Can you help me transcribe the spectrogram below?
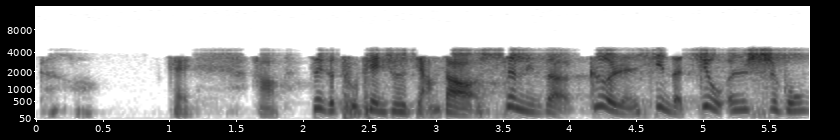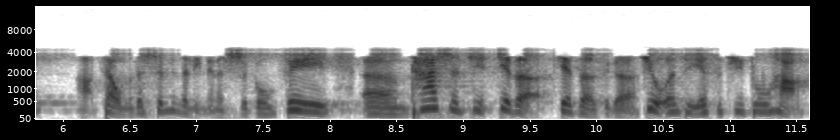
看啊，OK，好，这个图片就是讲到圣灵的个人性的救恩施工啊，在我们的生命的里面的施工，所以呃，他是借借着借着这个救恩的耶稣基督哈，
